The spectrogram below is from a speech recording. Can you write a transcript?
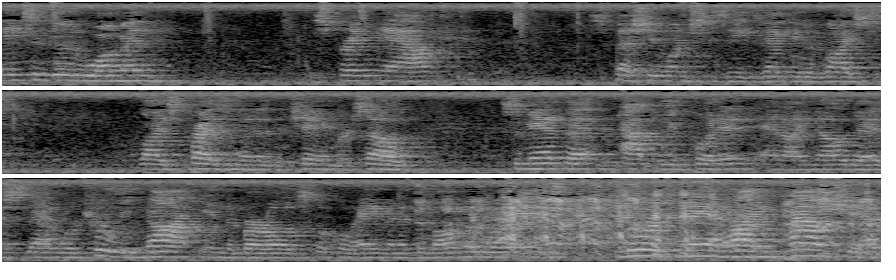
Takes a good woman to straighten out, especially when she's the executive vice, vice president of the chamber. So Samantha aptly put it, and I know this, that we're truly not in the borough of Schuylkill Haven at the moment. We're in North Manheim Township.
